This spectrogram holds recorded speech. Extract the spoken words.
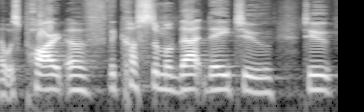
That was part of the custom of that day, too, to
